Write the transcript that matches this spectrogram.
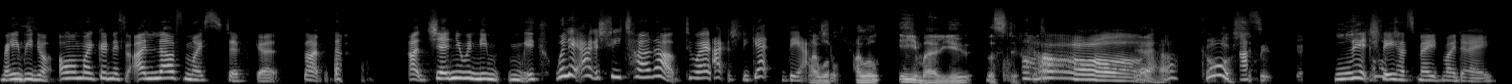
Maybe not. Oh my goodness, I love my certificate. That that, that genuinely. Will it actually turn up? Do I actually get the I will. I will email you the certificate. Oh, Yeah, of course. That's literally has made my day.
